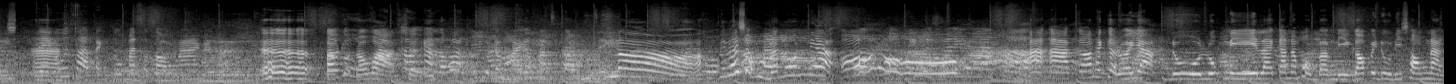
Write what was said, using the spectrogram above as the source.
ยเจนอุตส่าห์แต่งตัวมาสตรองมากนะคะเออปรากฏว่าหวานเฉยเข้ากันระหว่างผลไม้กับพาสต้าจริงน่านี่แม่ชมถึงแม่นุ่นเนี่ยโอ้นี่คือใช่มากค่ะอะอะก็ถ้าเกิดว่าอยากดูลุคนี้และการทำผมแบบนี้ก็ไปดูที่ช่องหนัง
